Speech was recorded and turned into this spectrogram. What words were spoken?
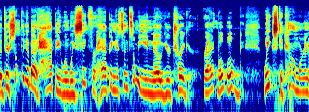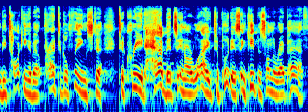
But there's something about happy when we seek for happiness, and some of you know your trigger, right? Well, weeks to come, we're going to be talking about practical things to, to create habits in our life to put us and keep us on the right path.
